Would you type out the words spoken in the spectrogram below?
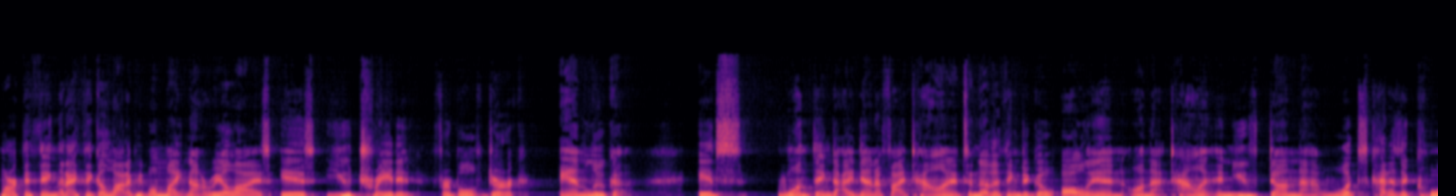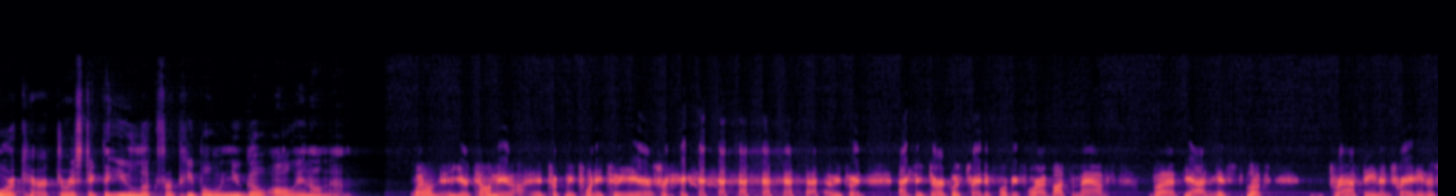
Mark, the thing that I think a lot of people might not realize is you traded for both Dirk and Luka it's one thing to identify talent, it's another thing to go all in on that talent. And you've done that. What's kind of the core characteristic that you look for people when you go all in on them? Well, you're telling me it took me 22 years, right? Between actually, Dirk was traded for before I bought the Mavs, but yeah, it's look, drafting and trading is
